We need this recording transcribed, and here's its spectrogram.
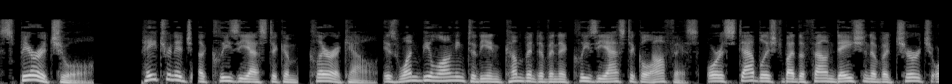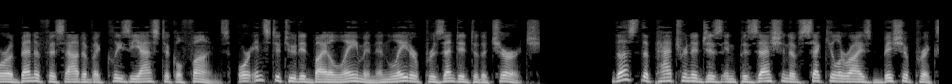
spiritual Patronage ecclesiasticum, clerical is one belonging to the incumbent of an ecclesiastical office, or established by the foundation of a church or a benefice out of ecclesiastical funds, or instituted by a layman and later presented to the church. Thus the patronages in possession of secularized bishoprics,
